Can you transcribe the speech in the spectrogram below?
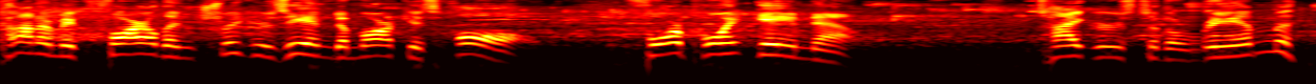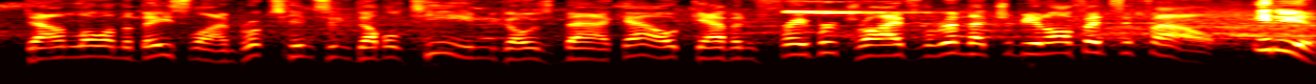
Connor McFarland triggers in to Marcus Hall. Four point game now. Tigers to the rim, down low on the baseline. Brooks Hinson double teamed, goes back out. Gavin Fravert drives the rim. That should be an offensive foul. It is.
